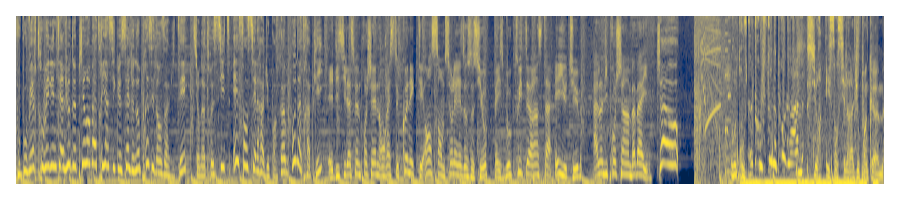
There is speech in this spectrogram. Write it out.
Vous pouvez retrouver l'interview de Pierrot Batterie ainsi que celle de nos précédents invités sur notre site essentielradio.com ou notre appli. Et d'ici la semaine prochaine, on reste connectés ensemble sur les réseaux sociaux Facebook, Twitter, Insta et YouTube. À lundi prochain, bye bye. Ciao Retrouve, retrouve tous nos programmes sur essentielradio.com.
